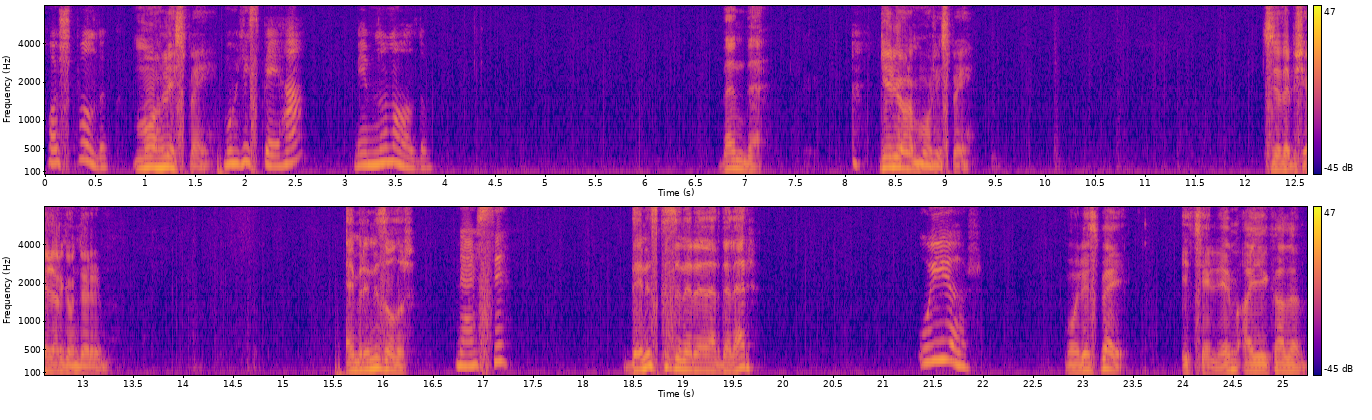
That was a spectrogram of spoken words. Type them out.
Hoş bulduk. Muhlis Bey. Muhlis Bey ha? Memnun oldum. Ben de. Geliyorum Muhlis Bey. Size de bir şeyler gönderirim. Emriniz olur. Mersi. Deniz kızı nerelerdeler? Uyuyor. Muhlis Bey, içelim ayıkalım.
